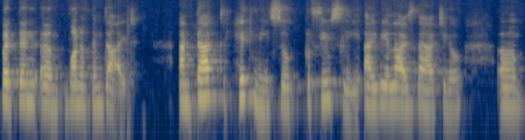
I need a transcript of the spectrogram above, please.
but then um, one of them died. And that hit me so profusely. I realized that, you know, um,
